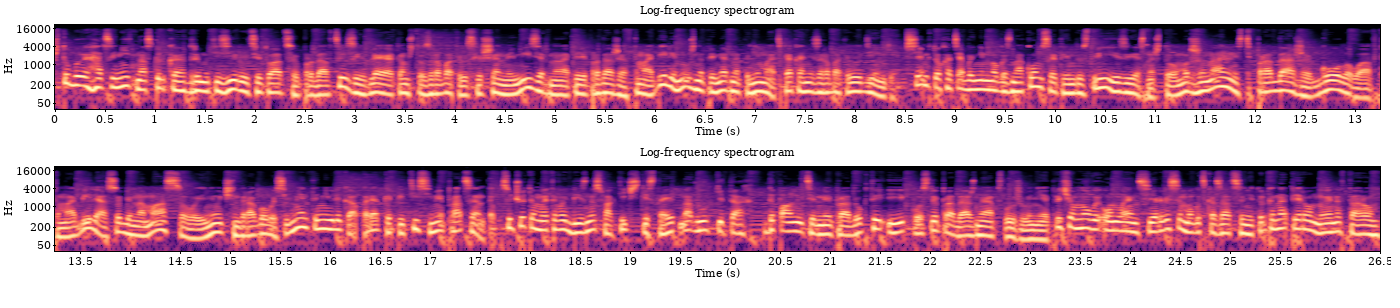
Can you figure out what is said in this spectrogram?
Чтобы оценить, насколько драматизирует ситуацию продавцы, заявляя о том, что зарабатывают совершенно мизерно на перепродаже автомобилей, нужно примерно понимать, как они зарабатывают деньги. Всем, кто хотя бы немного знаком с этой индустрией, известно, что маржинальность продажи голого автомобиля, особенно массового и не очень дорогого сегмента, невелика, порядка 5-7%. С учетом этого бизнес фактически стоит на двух китах – дополнительные продукты и послепродажное обслуживание. Причем новые онлайн-сервисы могут сказаться не только на первом, но и на втором.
